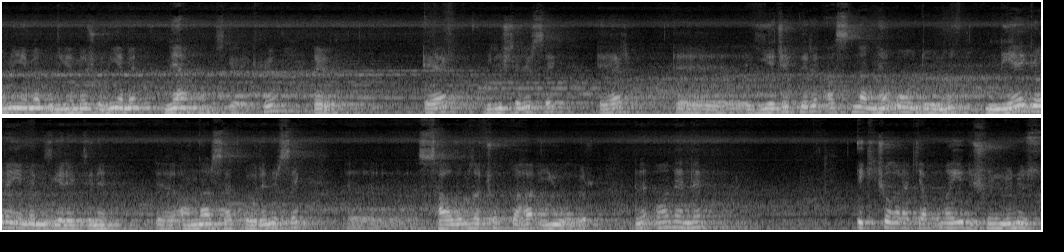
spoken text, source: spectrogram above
Onu yeme, bunu yeme, şunu yeme. Ne yapmamız gerekiyor? Evet, eğer bilinçlenirsek, eğer e, yiyeceklerin aslında ne olduğunu, neye göre yememiz gerektiğini e, anlarsak, öğrenirsek e, sağlığımıza çok daha iyi olur. Yani o nedenle ek iş olarak yapmayı düşündüğünüz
